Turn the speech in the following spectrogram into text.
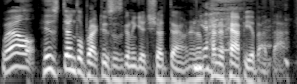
well, his dental practice is going to get shut down, and I'm Yeah. kind of happy about that.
